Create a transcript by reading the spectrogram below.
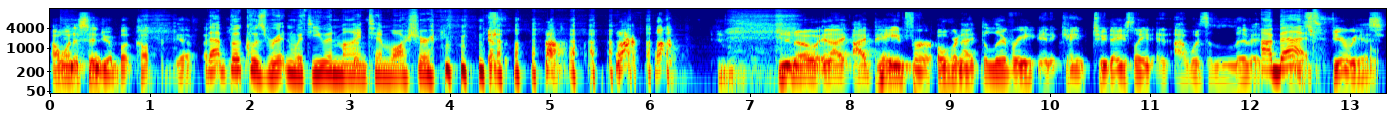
I want to send you a book called Forgive. I that book was written with you in mind, Tim Washer. you know, and I, I paid for overnight delivery and it came two days late and I was livid. I bet. I was furious.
